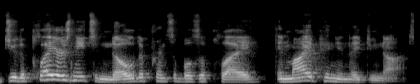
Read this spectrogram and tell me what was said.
Do the players need to know the principles of play? In my opinion, they do not.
